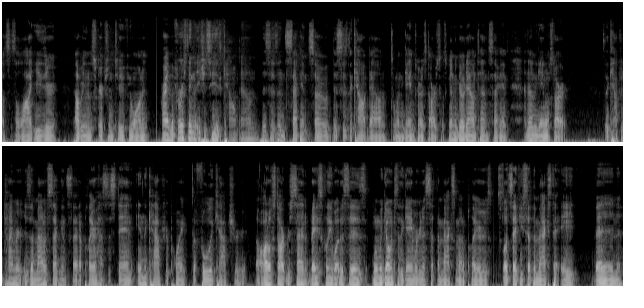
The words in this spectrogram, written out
it's a lot easier. That'll be in the description too if you want it. Alright, and the first thing that you should see is countdown. This is in seconds, so this is the countdown to when the game's going to start. So it's going to go down 10 seconds, and then the game will start. The capture timer is the amount of seconds that a player has to stand in the capture point to fully capture it. The auto start percent, basically what this is, when we go into the game, we're going to set the max amount of players. So let's say if you set the max to 8, then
